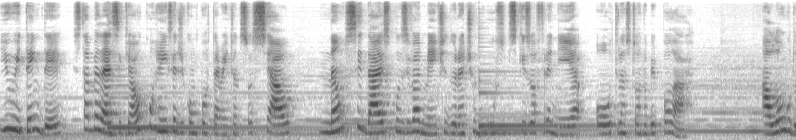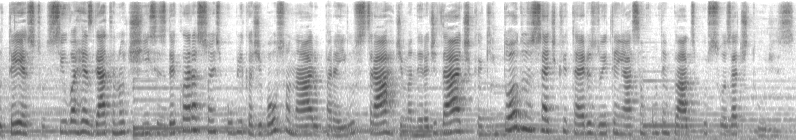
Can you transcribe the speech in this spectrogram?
E o item D estabelece que a ocorrência de comportamento antissocial não se dá exclusivamente durante o curso de esquizofrenia ou transtorno bipolar. Ao longo do texto, Silva resgata notícias e declarações públicas de Bolsonaro para ilustrar de maneira didática que todos os sete critérios do item A são contemplados por suas atitudes.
